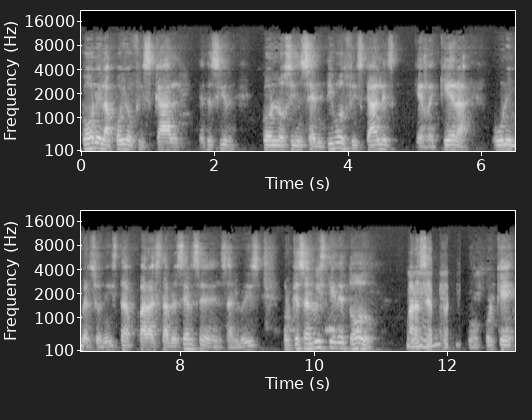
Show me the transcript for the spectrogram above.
con el apoyo fiscal, es decir, con los incentivos fiscales que requiera un inversionista para establecerse en San Luis, porque San Luis tiene todo para ser atractivo, porque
